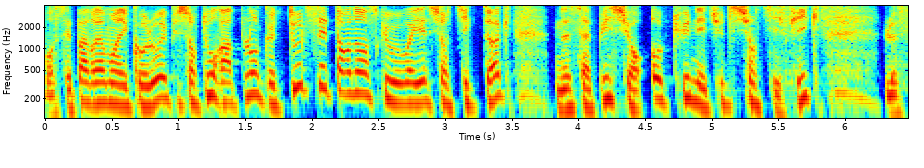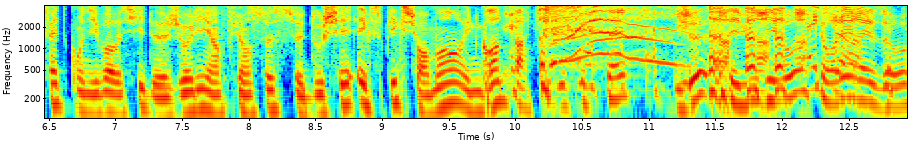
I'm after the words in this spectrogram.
Bon, c'est pas vraiment écolo. Et puis surtout, rappelons que toutes ces tendances que vous voyez sur TikTok ne s'appuient sur aucune étude scientifique. Le fait qu'on y voit aussi de jolies influenceuses se doucher explique sûrement une grande partie du succès de ces vidéos sur les réseaux.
